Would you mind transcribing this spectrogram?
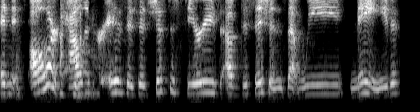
and all our calendar is is it's just a series of decisions that we made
